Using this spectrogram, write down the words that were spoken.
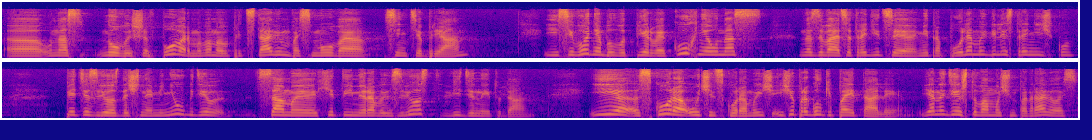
Э, У нас новый шеф-повар, мы вам его представим 8 сентября. И сегодня был вот первая кухня у нас, называется «Традиция метрополя», мы ввели страничку. Пятизвездочное меню, где самые хиты мировых звезд введены туда. И скоро, очень скоро, мы еще, еще прогулки по Италии. Я надеюсь, что вам очень понравилось.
